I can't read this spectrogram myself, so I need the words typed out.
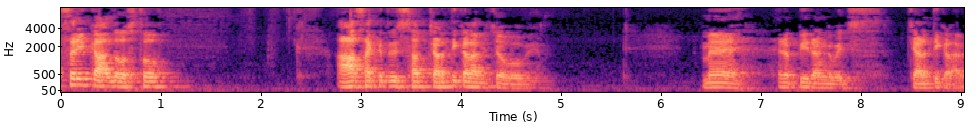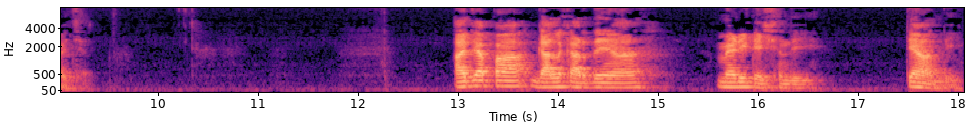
ਸ੍ਰੀ ਅਕਾਲ ਦੋਸਤੋ। ਆਸ ਹੈ ਕਿ ਤੁਸੀਂ ਸਭ ਚੜ੍ਹਦੀ ਕਲਾ ਵਿੱਚ ਹੋਵੋਗੇ। ਮੈਂ ਰੱਬੀ ਰੰਗ ਵਿੱਚ, ਚੜ੍ਹਦੀ ਕਲਾ ਵਿੱਚ ਅੱਜ ਆਪਾਂ ਗੱਲ ਕਰਦੇ ਆਂ ਮੈਡੀਟੇਸ਼ਨ ਦੀ, ਧਿਆਨ ਦੀ।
